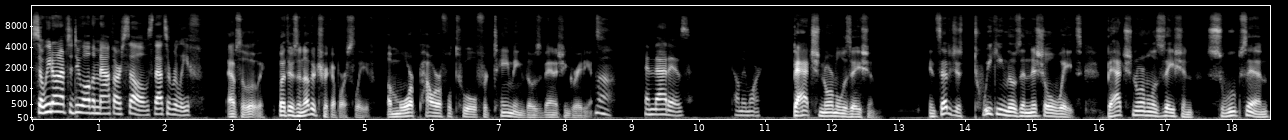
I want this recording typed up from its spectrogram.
So we don't have to do all the math ourselves. That's a relief. Absolutely. But there's another trick up our sleeve, a more powerful tool for taming those vanishing gradients. and that is, tell me more. Batch normalization. Instead of just tweaking those initial weights, batch normalization swoops in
